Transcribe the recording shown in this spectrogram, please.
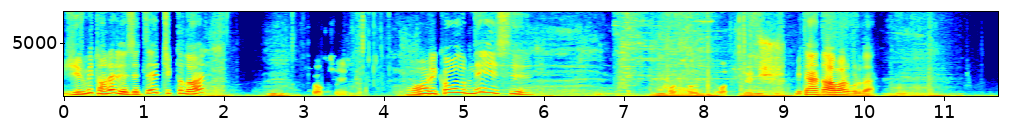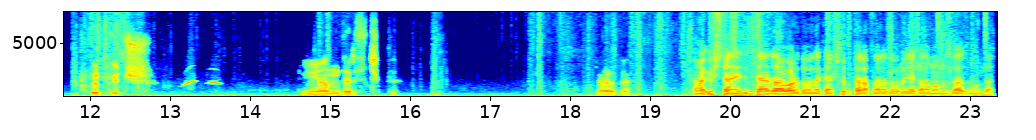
20 tane lezzetli et çıktı lan. Çok iyi. Harika oğlum ne iyisi. 30, 33, Bir tane daha var burada. 43. Dünyanın derisi çıktı. Nerede? Ha 3 taneydi. Bir tane daha vardı orada kaçtı bu taraflara doğru yakalamamız lazım onda.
